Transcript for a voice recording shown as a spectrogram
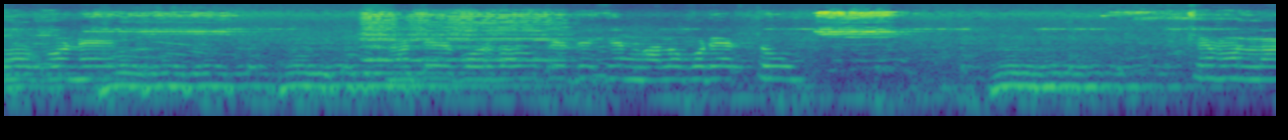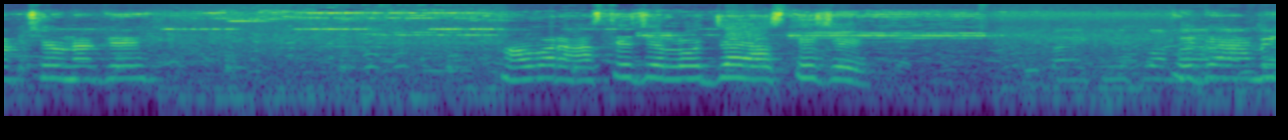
ভবনের আমাদের বড়বাবুকে দেখেন ভালো করে একটু। কেমন লাগছে ওনাকে? আবার হাসতেছে, লজ্জায় হাসতেছে। এটা আমি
